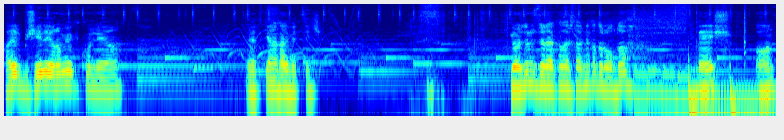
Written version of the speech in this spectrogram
Hayır bir şeye de yaramıyor ki kolye ya. Evet gene kaybettik. Gördüğünüz üzere arkadaşlar ne kadar oldu? 5, 10,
